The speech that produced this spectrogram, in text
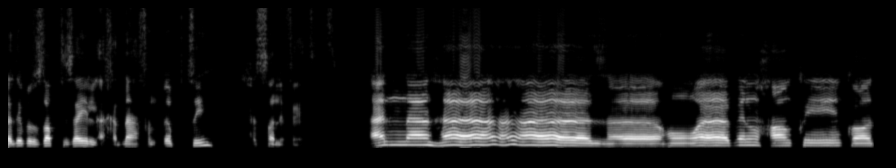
الجملة دي بالظبط زي اللي أخدناها في القبطي الحصة اللي فاتت. أن هذا هو بالحقيقة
